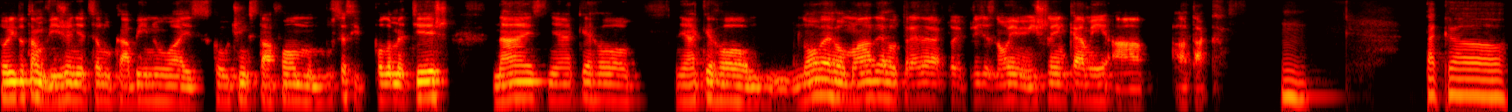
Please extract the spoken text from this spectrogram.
ktorý to tam vyženie celú kabínu aj s coaching staffom. Musia si podľa mňa tiež nájsť nejakého nejakého nového, mladého trénera, ktorý príde s novými myšlienkami a, a tak. Hmm. Tak uh,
